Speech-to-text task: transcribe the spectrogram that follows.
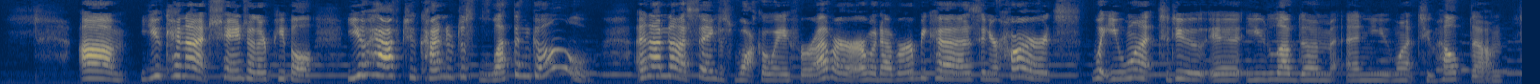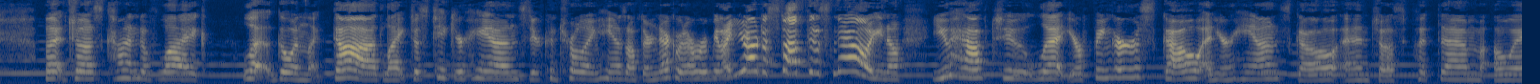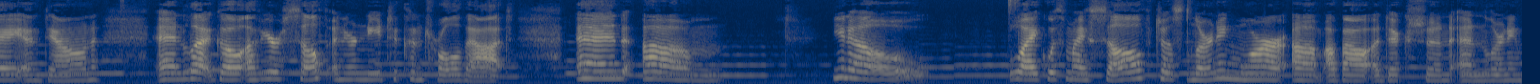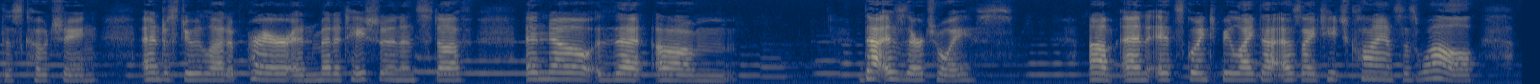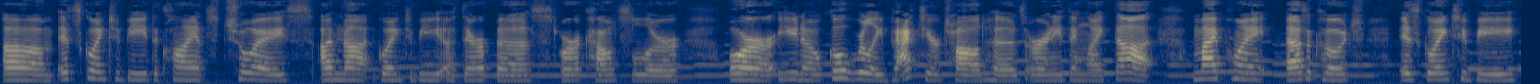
um, you cannot change other people. You have to kind of just let them go. And I'm not saying just walk away forever or whatever, because in your hearts, what you want to do is you love them and you want to help them. But just kind of like let go and let God, like, just take your hands, your controlling hands off their neck or whatever, and be like, you have to stop this now, you know. You have to let your fingers go and your hands go and just put them away and down and let go of yourself and your need to control that. And, um, you know, like with myself, just learning more um, about addiction and learning this coaching and just do a lot of prayer and meditation and stuff and know that um, that is their choice. Um, and it's going to be like that as I teach clients as well. Um, it's going to be the client's choice. I'm not going to be a therapist or a counselor or, you know, go really back to your childhoods or anything like that. My point as a coach is going to be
